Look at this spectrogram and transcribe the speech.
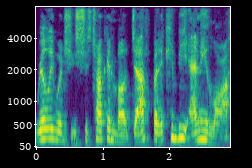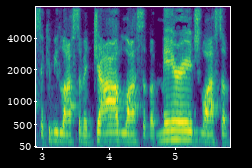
really when she, she's talking about death, but it can be any loss. It could be loss of a job, loss of a marriage, loss of,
